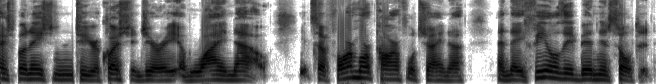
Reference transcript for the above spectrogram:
explanation to your question, Gerry, of why now. It's a far more powerful China, and they feel they've been insulted.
